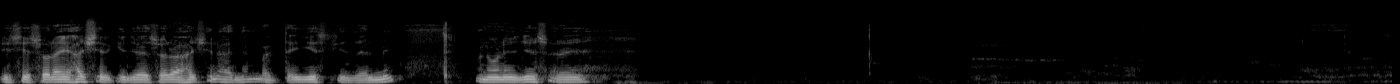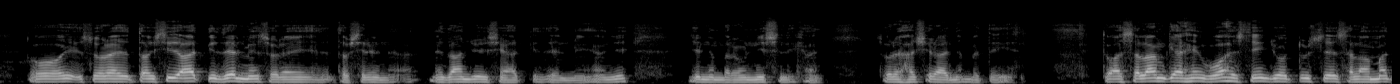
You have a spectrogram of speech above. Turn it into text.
اسی سورہ حشر کی جو ہے، سورہ حشر عید نمبر تیئیس کی ذیل میں انہوں نے یہ سورہ تو سورہ تفصیلات کے ذیل میں سورہ تفسیر میدان جو اشاعت کے ذیل میں ہاں جی؟ جی نمبر انیس لکھا ہے، سورہ حشرات نمبر تیئیس۔ تو السلام کیا ہے؟ وہ ہستی جو تجھ سے سلامت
